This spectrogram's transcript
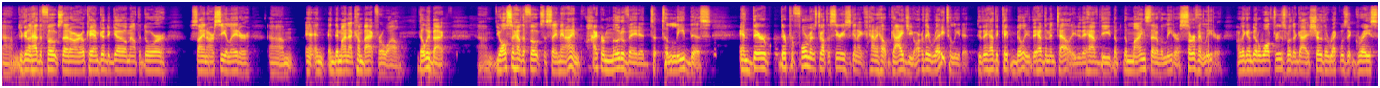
Um, you're going to have the folks that are okay. I'm good to go. I'm out the door. Sayonara. See you later. Um, and, and and they might not come back for a while. They'll be back Um, you also have the folks that say, "Man, I am hyper motivated to, to lead this," and their their performance throughout the series is going to kind of help guide you. Are they ready to lead it? Do they have the capability? Do they have the mentality? Do they have the the, the mindset of a leader, a servant leader? Are they going to be able to walk through this with their guys, show the requisite grace,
